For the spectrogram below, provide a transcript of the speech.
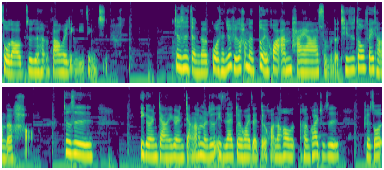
做到，就是很发挥淋漓尽致。就是整个过程，就比如说他们的对话安排啊什么的，其实都非常的好。就是一个人讲，一个人讲，他们就是一直在对话，一直在对话，然后很快就是，比如说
